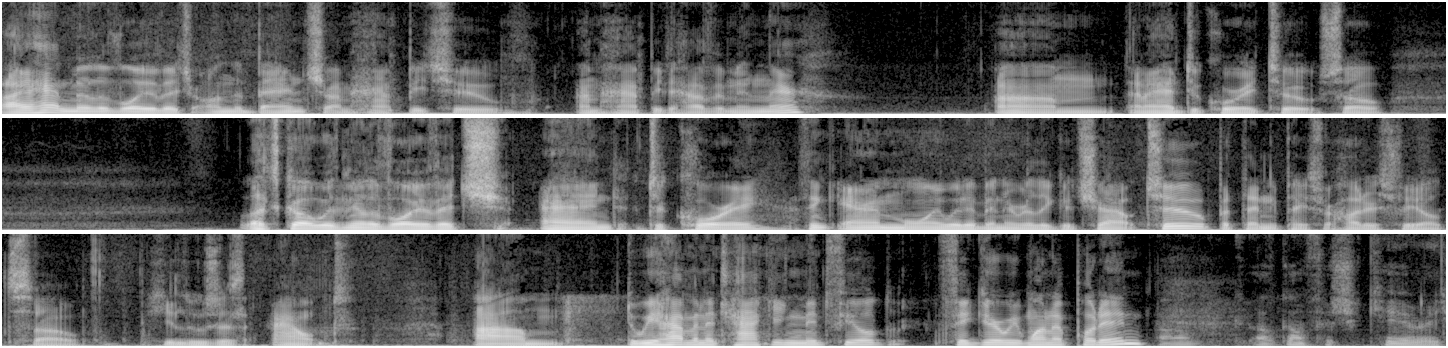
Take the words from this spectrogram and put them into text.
I had Milivojevic on the bench. I'm happy to. I'm happy to have him in there. Um, and I had Doucouré too. So let's go with Milivojevic and Doucouré. I think Aaron Mooy would have been a really good shout too, but then he plays for Huddersfield, so he loses out. Um, do we have an attacking midfield figure we want to put in? I've, I've gone for Shaqiri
